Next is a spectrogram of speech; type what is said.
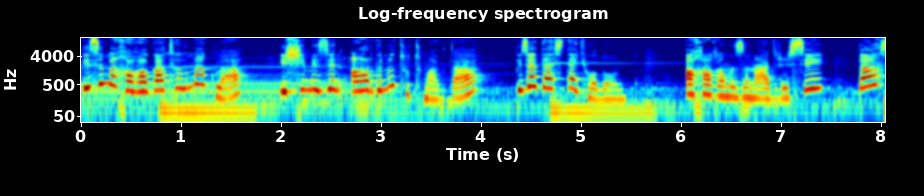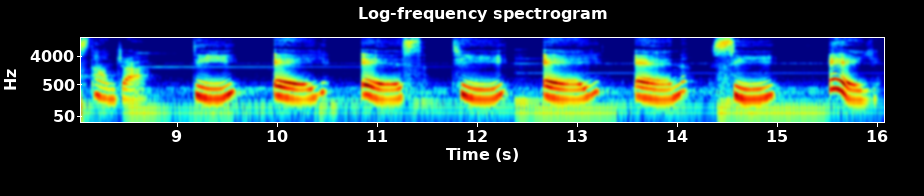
Bizim axağa qatılmaqla işimizin ardını tutmaqda bizə dəstək olun. Axağımızın adresi Dastanca. D A S T A N C A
